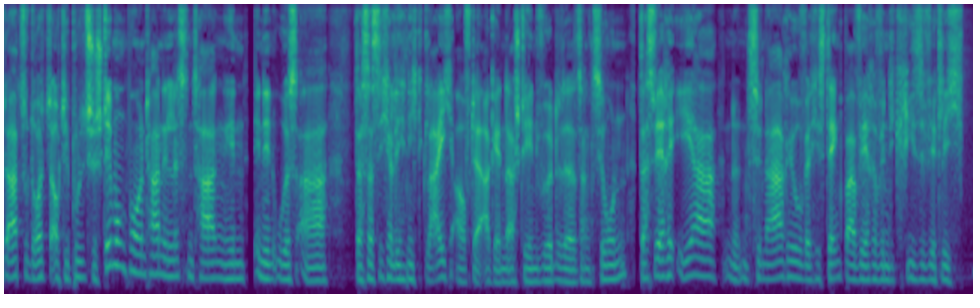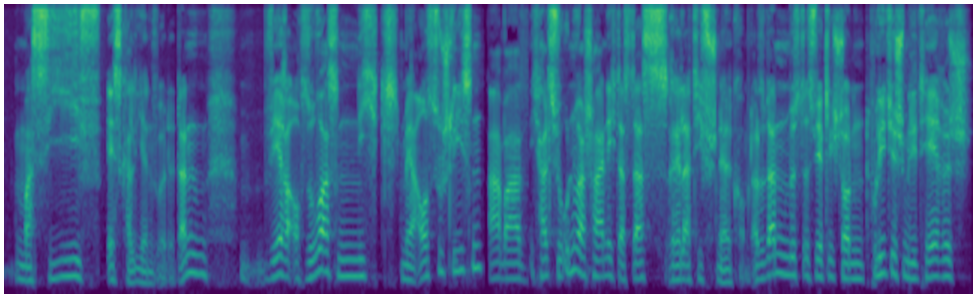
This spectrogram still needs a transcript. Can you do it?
Dazu deutet auch die politische Stimmung momentan in den letzten Tagen hin in den USA, dass das sicherlich nicht gleich auf der Agenda stehen würde, der Sanktionen. Das wäre eher ein Szenario, welches denkbar wäre, wenn die Krise wirklich massiv eskalieren würde. Dann wäre auch sowas nicht mehr auszuschließen, aber ich halte es für unwahrscheinlich, dass das relativ schnell kommt. Also dann müsste es wirklich schon politisch, militärisch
